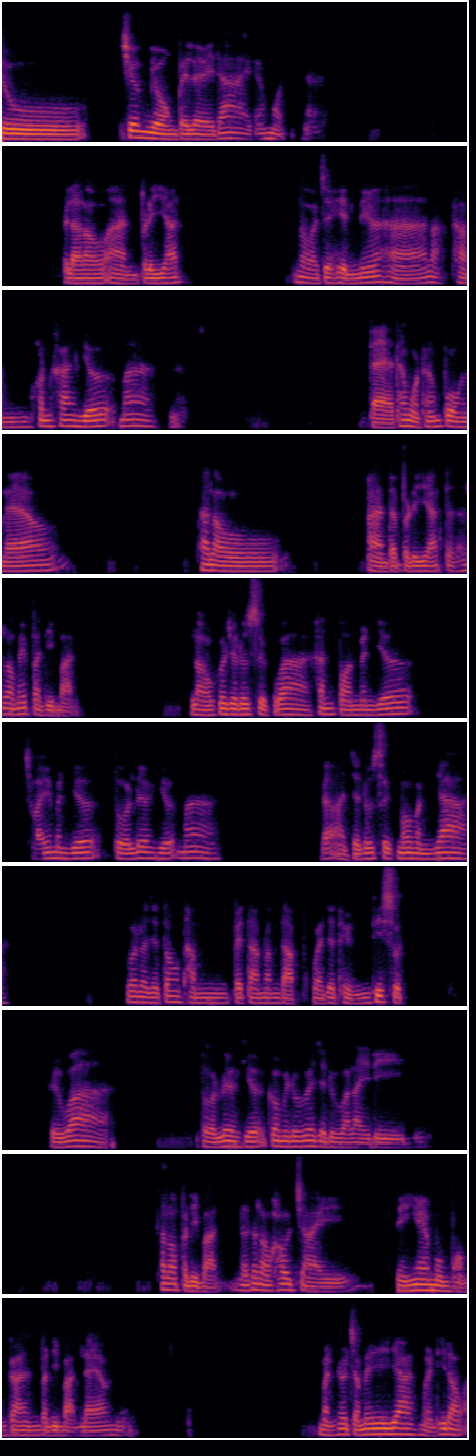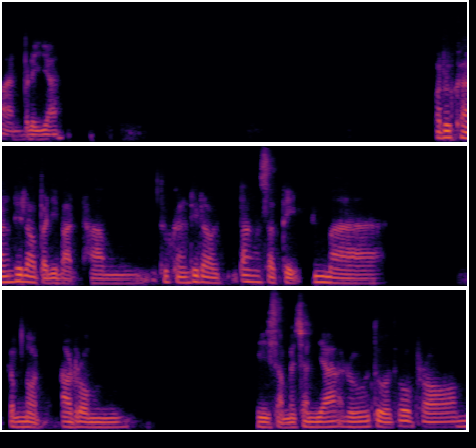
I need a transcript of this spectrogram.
ดูเชื่อมโยงไปเลยได้ทั้งหมดนะเวลาเราอ่านปริยัติเราจะเห็นเนื้อหาหลักธรรมค่อนข้างเยอะมากนะ แต่ทั้งหมดทั้งปวงแล้ว ถ้าเราอ่านแต่ปริยัติแต่ถ้าเราไม่ปฏิบัติ เราก็จะรู้สึกว่าขั้นตอนมันเยอะช้อยมันเยอะตัวเลือกเยอะมาก แล้วอาจจะรู้สึกว่ามันยาก ว่าเราจะต้องทำไปตามลำดับกว่าจะถึงที่สุด หรือว่าตัวเลือกเยอะก็ไม่รู้ว่าจะดูอะไรดี ถ้าเราปฏิบัติและถ้าเราเข้าใจ ในแง่มุมของการปฏิบัติแล้วเนี่ยมันก็จะไม่ยากเหมือนที่เราอ่านปริยัติเพราะทุกครั้งที่เราปฏิบัติธรรมทุกครั้งที่เราตั้งสติขึ้นมากำหนดอารมณ์ มีสัมปชัญญะรู้ตัวทั่วพร้อม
